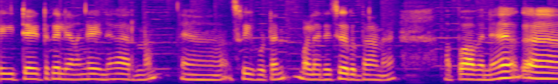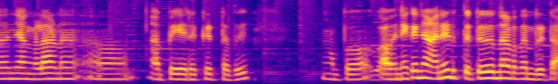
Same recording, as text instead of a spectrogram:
ലേറ്റായിട്ട് കല്യാണം കഴിഞ്ഞ കാരണം ശ്രീകുട്ടൻ വളരെ ചെറുതാണ്. അപ്പോൾ അവന് ഞങ്ങളാണ് ആ പേരൊക്കെ ഇട്ടത്. അപ്പോൾ അവനെയൊക്കെ ഞാൻ എടുത്തിട്ട് നടന്നിട്ടുണ്ട് കേട്ടോ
